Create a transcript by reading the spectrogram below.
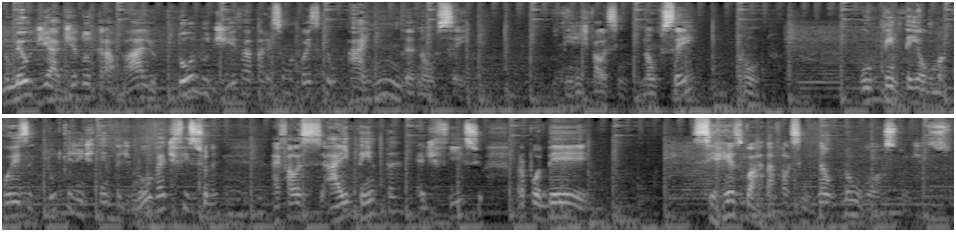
No meu dia a dia do trabalho, todo dia vai aparecer uma coisa que eu ainda não sei. E tem gente que fala assim: não sei, pronto. Ou tentei alguma coisa, tudo que a gente tenta de novo é difícil, né? Aí fala assim, aí tenta, é difícil, para poder se resguardar, fala assim, não, não gosto disso.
